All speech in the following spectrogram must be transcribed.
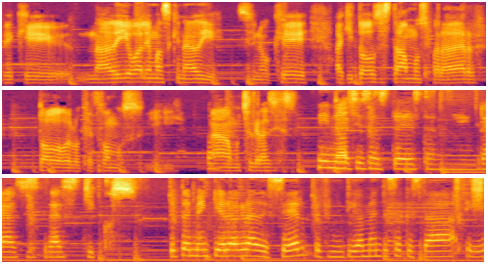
de que nadie vale más que nadie, sino que aquí todos estamos para dar todo lo que somos y nada, muchas gracias. Gracias a ustedes también, gracias, gracias chicos. Yo también quiero agradecer definitivamente eso que está eh,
